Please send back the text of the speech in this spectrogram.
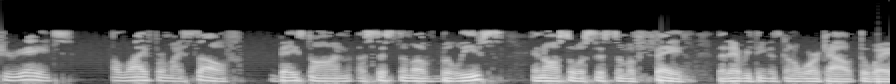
create a life for myself based on a system of beliefs and also a system of faith that everything is going to work out the way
